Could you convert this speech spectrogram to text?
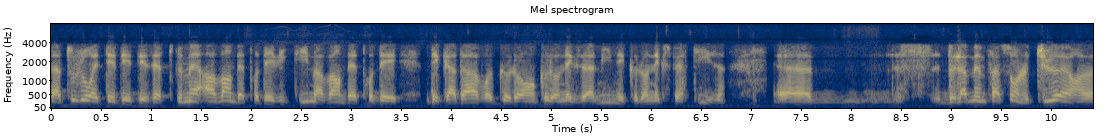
a toujours été des, êtres humains avant d'être des victimes, avant d'être des, cadavres que l'on examine et que l'on expertise. Euh, de la même façon, le tueur,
